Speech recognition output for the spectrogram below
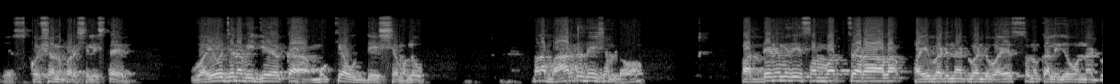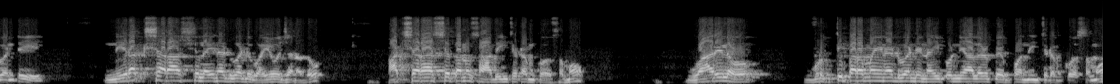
ఎస్ క్వశ్చన్ పరిశీలిస్తే వయోజన విద్య యొక్క ముఖ్య ఉద్దేశ్యములు. మన భారతదేశంలో పద్దెనిమిది సంవత్సరాల పైబడినటువంటి వయస్సును కలిగి ఉన్నటువంటి నిరక్షరాస్యులైనటువంటి వయోజనులు అక్షరాస్యతను సాధించటం కోసము వారిలో వృత్తిపరమైనటువంటి నైపుణ్యాలను పెంపొందించడం కోసము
